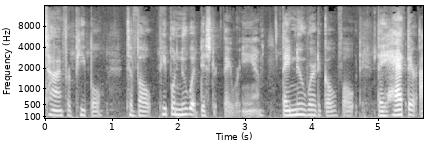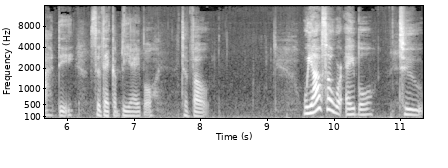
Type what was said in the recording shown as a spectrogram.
time for people to vote. People knew what district they were in. They knew where to go vote. They had their ID so they could be able to vote. We also were able to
